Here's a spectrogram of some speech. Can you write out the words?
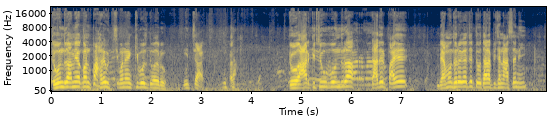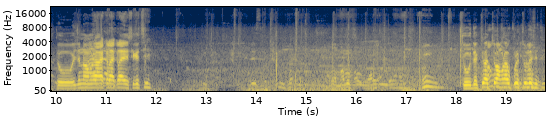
তো বন্ধুরা আমি এখন পাহাড়ে উঠছি মানে কি বলতে পারো উচ্চায় তো আর কিছু বন্ধুরা তাদের পায়ে ব্যায়ামও ধরে গেছে তো তারা পিছনে আসেনি। তো ওই জন্য আমরা একলা একলা এসে গেছি। তো দেখতে পাচ্ছ আমরা উপরে চলে এসেছি।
